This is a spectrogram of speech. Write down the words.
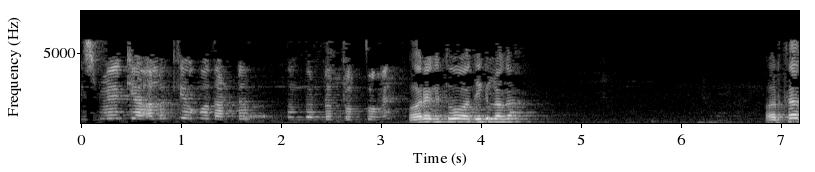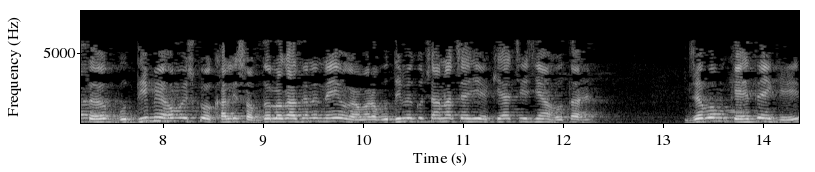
इसमें क्या अलग क्या हुआ दंड दंडत्व में? और एक तो अधिक लगा। अर्थात बुद्धि में हम इसको खाली शब्द लगा देने नहीं होगा, हमारा बुद्धि में कुछ आना चाहिए। क्या चीज़ यहाँ होता है? जब हम कहते हैं कि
